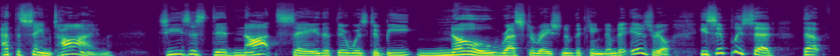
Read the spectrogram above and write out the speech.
At the same time, Jesus did not say that there was to be no restoration of the kingdom to Israel. He simply said that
